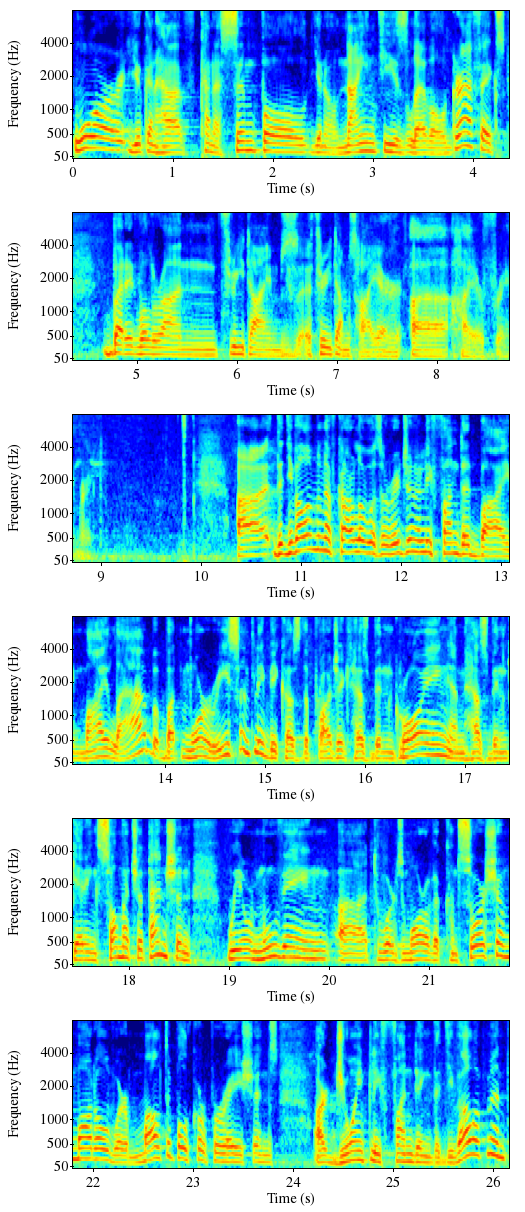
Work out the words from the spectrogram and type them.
Or you can have kind of simple, you know, 90s level graphics, but it will run three times, uh, three times higher, uh, higher frame rate. Uh, the development of Carla was originally funded by my lab, but more recently, because the project has been growing and has been getting so much attention, we are moving uh, towards more of a consortium model where multiple corporations are jointly funding the development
